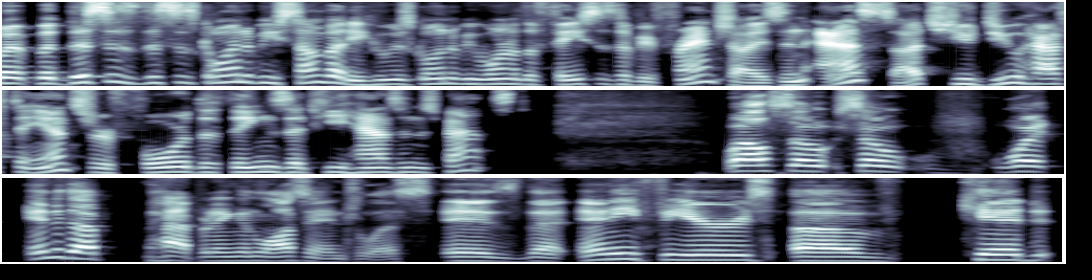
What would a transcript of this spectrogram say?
but but this is this is going to be somebody who is going to be one of the faces of your franchise, and as such, you do have to answer for the things that he has in his past. Well, so so what ended up happening in Los Angeles is that any fears of Kidd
